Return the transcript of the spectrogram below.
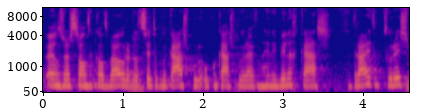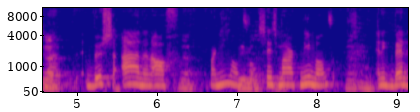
bij ons restaurant in Katwoude, dat zit op, de op een kaasboerderij van Henny Willigkaas. Het draait op toerisme, Ja. Bussen aan en af. Ja. Maar niemand. Niemand. Sinds Ja. maart niemand. Ja. En ik ben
